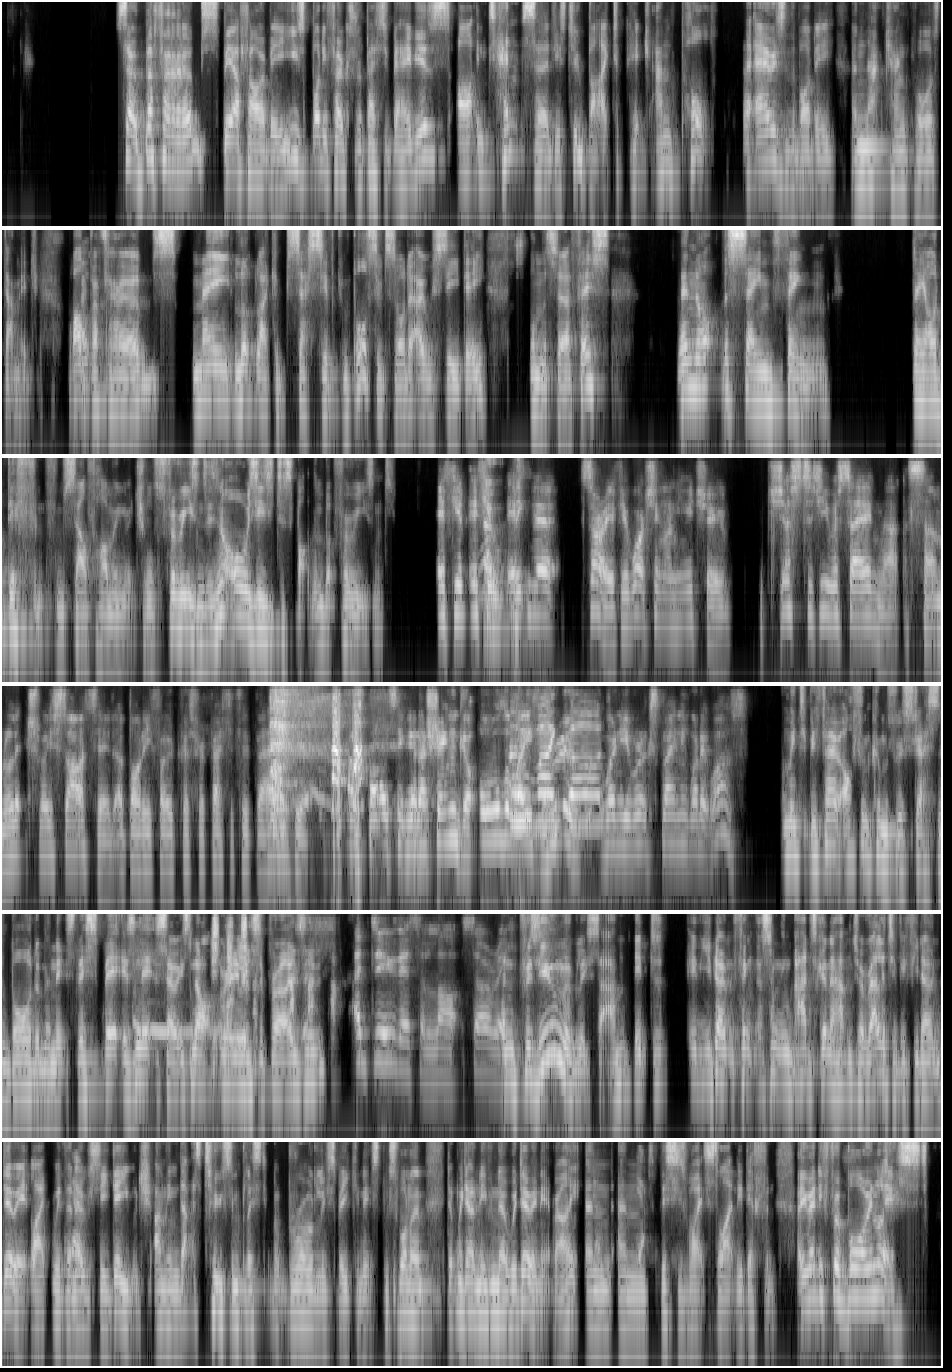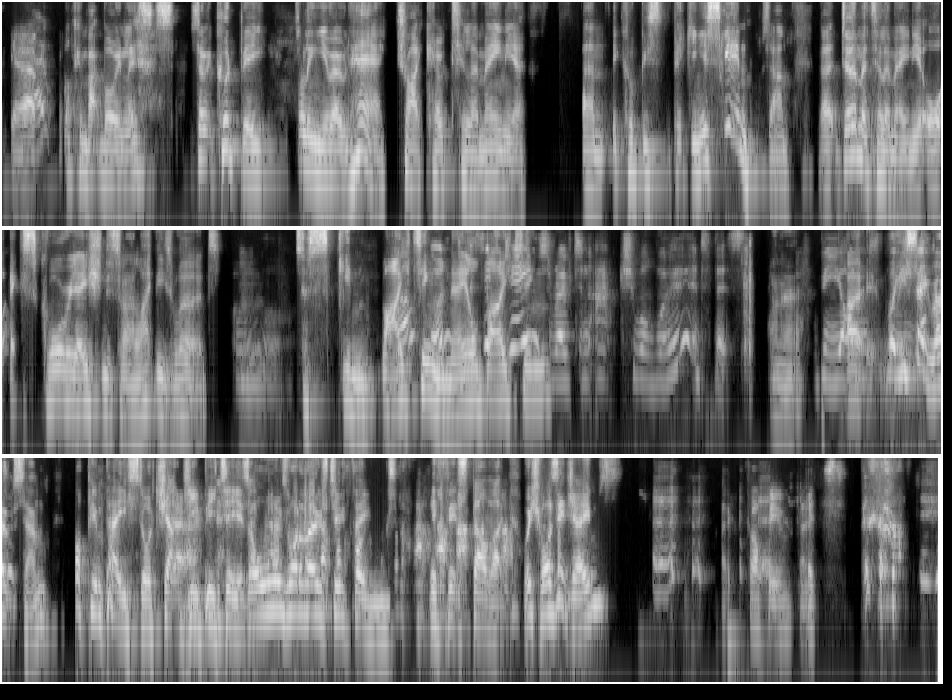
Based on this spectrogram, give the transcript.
So BFRBs, BFRBs, body focused repetitive behaviors, are intense urges to bite, pick, and pull at areas of the body, and that can cause damage. While Right. BFRBs may look like obsessive compulsive disorder, OCD, on the surface, they're not the same thing. They are different from self-harming rituals for reasons. It's not always easy to spot them, but for reasons. If you if So you if the- you're sorry, if you're watching on YouTube, just as you were saying that, Sam mm. literally started a body focused repetitive behavior of biting at a finger all the Oh way my through God. when you were explaining what it was. I mean, to be fair, it often comes with stress and boredom, and it's this bit, isn't it? So it's not really surprising. I do this a lot. Sorry. And presumably, Sam, it, it you don't think that something bad's going to happen to a relative if you don't do it, like with an No. OCD, which I mean that's too simplistic. But broadly speaking, it's just one of them that we don't even know we're doing it, right? And and Yeah. this is why it's slightly different. Are you ready for a boring list? Yeah. No? Welcome back, boring lists. So it could be pulling your own hair, trichotillomania. Um, it could be picking your skin, Sam. Uh, dermatillomania or excoriation disorder. I like these words. Ooh. So skin biting, done, nail because if biting. James wrote an actual word that's I know. beyond. Uh, well, you three say wrote. Sam. Copy and paste or chat Yeah. GPT. It's always one of those two things. If it's spelled like. Which was it, James? Copy and paste.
